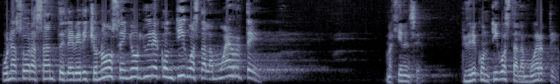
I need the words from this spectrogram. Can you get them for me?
Unas horas antes le había dicho, no, Señor, yo iré contigo hasta la muerte. Imagínense, yo iré contigo hasta la muerte.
